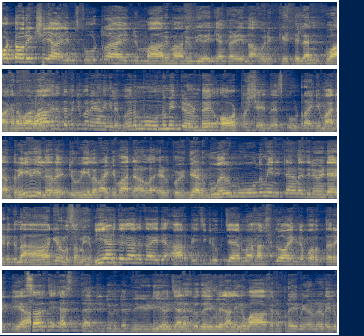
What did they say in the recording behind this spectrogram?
ഓട്ടോറിക്ഷയായും സ്കൂട്ടറായിട്ടും മാറി മാറി ഉപയോഗിക്കാൻ കഴിയുന്ന ഒരു കിഡിലൻ വാഹനമാണ്. വാഹനത്തെ പറ്റി പറയുകയാണെങ്കിൽ വെറും മൂന്ന് മിനിറ്റ് കൊണ്ട് ഓട്ടോറിക്ഷയിൽ നിന്ന് സ്കൂട്ടറാക്കി മാറ്റാം. ത്രീ വീലർ ടു വീലർ ആക്കി മാറ്റാനുള്ള എളുപ്പവിദ്യയാണ്. വെറും മൂന്ന് മിനിറ്റ് ആണ് ഇതിനു വേണ്ടി എടുക്കുന്ന ആകെയുള്ള സമയം. ഈ അടുത്ത കാലത്തായിട്ട് R P G group chairman Harsh Goenka പുറത്തിറക്കിയ സർജ് എസ് തേർട്ടി ടുവിന്റെ വീഡിയോ ജനഹൃദയങ്ങളിൽ അല്ലെങ്കിൽ വാഹന പ്രേമികളുടെ ഇടയിൽ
